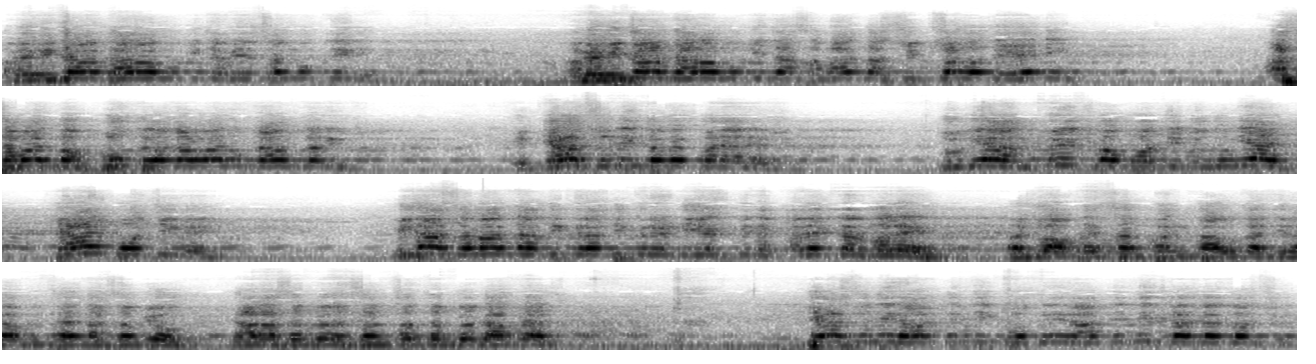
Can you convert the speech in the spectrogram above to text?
અમે વિચારધારા મૂકી છે, વ્યસન મુક્તિની અમે વિચારધારા મૂકી છે સમાજના શિક્ષણ વધે નહીં. આ સમાજમાં ભૂખ લગાડવાનું કામ કર્યું કે ક્યાં સુધી તમે પડ્યા રહેશો? દુનિયા અંતરિક્ષમાં પહોંચી ગઈ, દુનિયા ક્યાંય પહોંચી ગઈ? બીજા સમાજના દીકરા દીકરી ડીએસપી ને કલેક્ટર મળે. હજુ આપણે સરપંચ, તાલુકા જિલ્લા પંચાયતના સભ્યો, ધારાસભ્યો સંસદ સભ્યો આપ્યા છે. ત્યાં સુધી રાજનીતિ ખોખરી રાજનીતિ જ કરતા કરશું.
